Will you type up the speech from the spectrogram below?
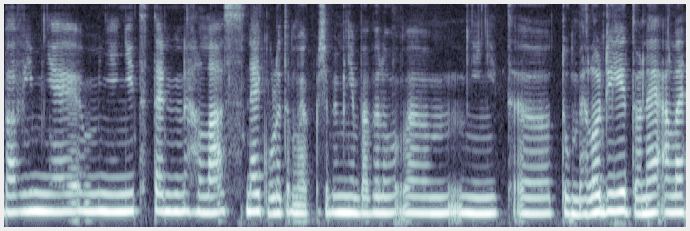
baví mě měnit ten hlas, ne kvůli tomu, jako, že by mě bavilo um, měnit uh, tu melodii, to ne, ale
